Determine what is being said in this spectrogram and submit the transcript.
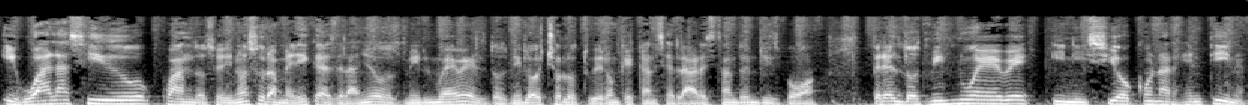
igual ha sido cuando se vino a Sudamérica desde el año 2009, el 2008 lo tuvieron que cancelar estando en Lisboa, pero el 2009 inició con Argentina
